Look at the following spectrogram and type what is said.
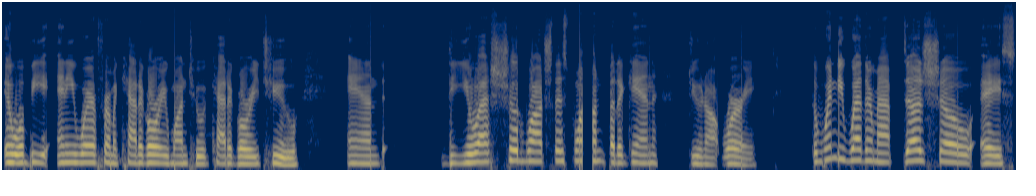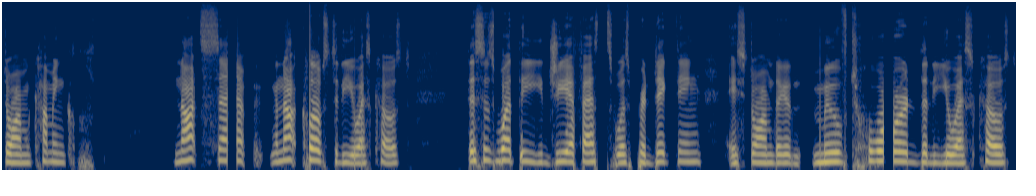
it will be anywhere from a category one to a category two. And the U.S. should watch this one, but again, do not worry. The windy weather map does show a storm coming not sem- not close to the U.S. coast, this is what the GFS was predicting a storm to move toward the US coast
